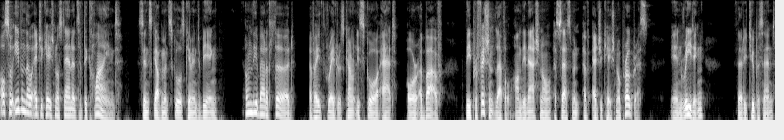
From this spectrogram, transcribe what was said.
Also, even though educational standards have declined since government schools came into being, only about a third of 8th graders currently score at or above the proficient level on the National Assessment of Educational Progress in reading, 32%,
